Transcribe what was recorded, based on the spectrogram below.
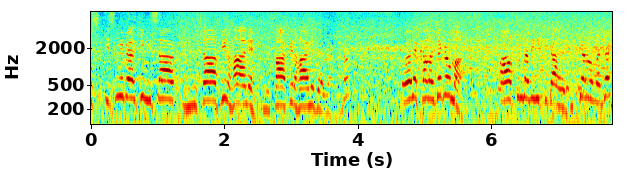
Is- İsmi belki misa, misafirhane. Misafirhane derler burada. Öyle kalacak ama altında bir iki tane dükkan olacak.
